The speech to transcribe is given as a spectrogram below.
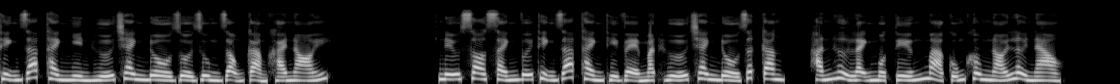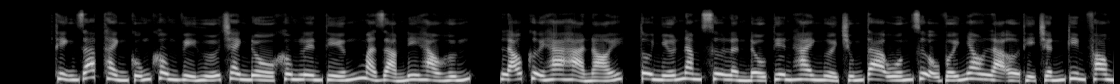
Thịnh Giáp Thành nhìn hứa tranh đồ rồi dùng giọng cảm khái nói. Nếu so sánh với Thịnh Giáp Thành thì vẻ mặt hứa tranh đồ rất căng, hắn hử lạnh một tiếng mà cũng không nói lời nào. Thịnh Giáp Thành cũng không vì hứa tranh đồ không lên tiếng mà giảm đi hào hứng, lão cười ha hả nói, tôi nhớ năm xưa lần đầu tiên hai người chúng ta uống rượu với nhau là ở thị trấn Kim Phong,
